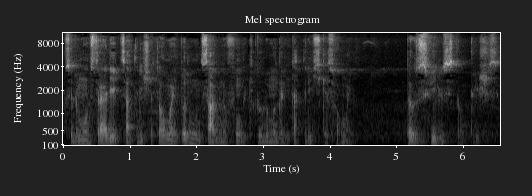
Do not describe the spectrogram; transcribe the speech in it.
Você demonstraria que está triste. A tua mãe, todo mundo sabe no fundo que todo mundo ali está triste, que é sua mãe. Todos os filhos estão tristes.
